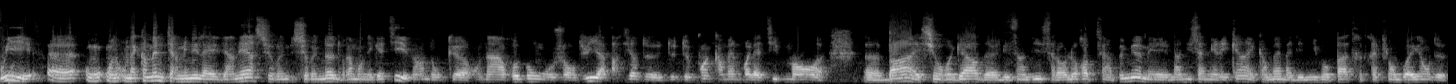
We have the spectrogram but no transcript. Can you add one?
Oui, euh, on, a quand même terminé l'année dernière sur une, sur une note vraiment négative. Hein. donc, euh, on a un rebond aujourd'hui à partir de, de, points quand même relativement euh, bas. Et si on regarde les indices, alors l'Europe fait un peu mieux, mais l'indice américain est quand même à des niveaux pas très très flamboyants de,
